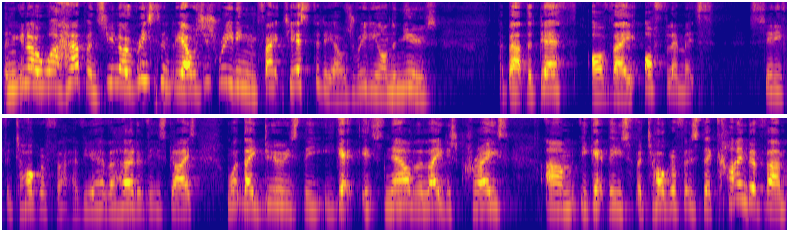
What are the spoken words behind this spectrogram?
And you know what happens? You know, recently I was just reading, in fact, yesterday I was reading on the news about the death of a off limits city photographer. Have you ever heard of these guys? What they do is the, you get, it's now the latest craze. Um, you get these photographers. They're kind of, um,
